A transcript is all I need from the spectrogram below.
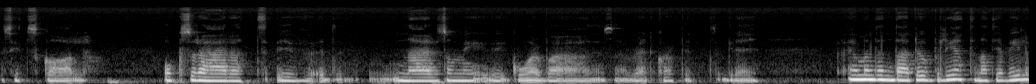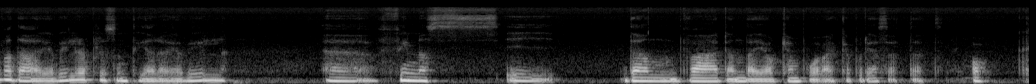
sitt skal. Också det här att när, som igår bara, en sån red carpet grej. Ja men den där dubbelheten att jag vill vara där, jag vill representera, jag vill eh, finnas i den världen där jag kan påverka på det sättet. Och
